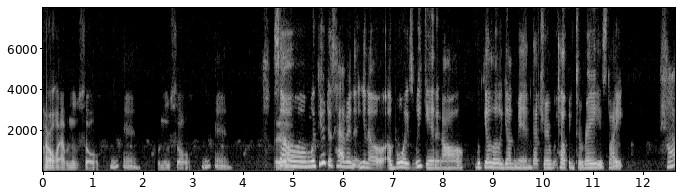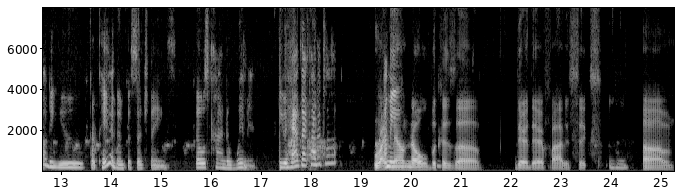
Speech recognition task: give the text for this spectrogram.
her own avenue. So yeah. avenue. So Yeah. So with you just having, you know, a boys' weekend and all, with your little young men that you're helping to raise, like, how do you prepare them for such things? Those kind of women. Do you have that kind of talk? Right I mean- now, no, because uh, they're they're five and 6 hmm Um,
